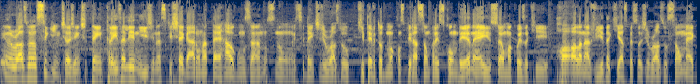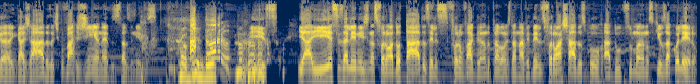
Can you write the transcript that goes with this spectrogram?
E o Roswell é o seguinte, a gente tem três alienígenas que chegaram na Terra há alguns anos, num incidente de Roswell que teve toda uma conspiração pra esconder, né? E Isso é uma coisa que rola na vida, que as pessoas de Roswell são mega engajadas, é tipo Varginha, né, dos Estados Unidos. Adoro! Isso. E aí esses alienígenas foram adotados, eles foram vagando pra longe da nave deles e foram achados por adultos humanos que os acolheram.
